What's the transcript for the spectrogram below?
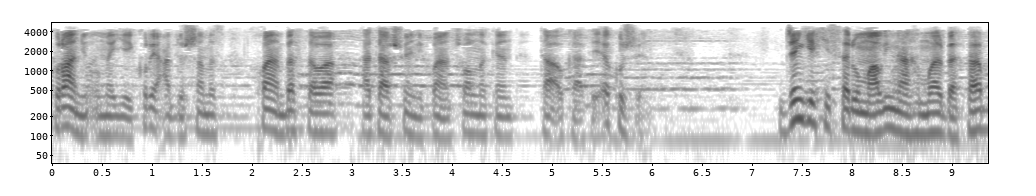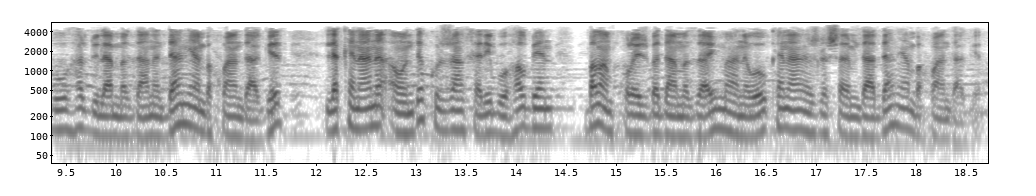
کوڕانی ئومەییەی کوڕی عەبدولشەمس، خۆیان بەستەوە هەتا شوێنی خۆیان چۆڵ نەکەن تا ئەو کاتەی ئەکوژرێن. جەنگێکی سەروماڵی ناهەموار بەرپا بوو، هەردوولا مەردانە دانیان بە خۆیاندا گرت، لە کەنانە ئەوەندە کوژران خەریک بوو هەڵبێن، بەڵام قوڕەیش بە دامەزراوی مانەوە و کەنانەش لە شەرمدا دانیان بە خۆیاندا گرت.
